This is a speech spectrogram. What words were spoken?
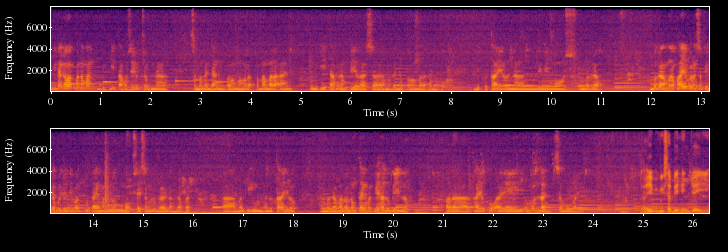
Ginagawa ko naman, kumikita ko sa YouTube na sa magandang pamamara, pamamaraan. Kumikita ko ng pera sa magandang pamamaraan po. Hindi po tayo ng lilimos, kumbaga Kumbaga, mga payo ko lang sa PWD, wag po tayong maglugmok sa isang lugar lang. Dapat ah, maging ano tayo, kumbaga marunong tayong magkihalubilo. para tayo po ay umunlad sa buhay. Ibig sabihin, Jay,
